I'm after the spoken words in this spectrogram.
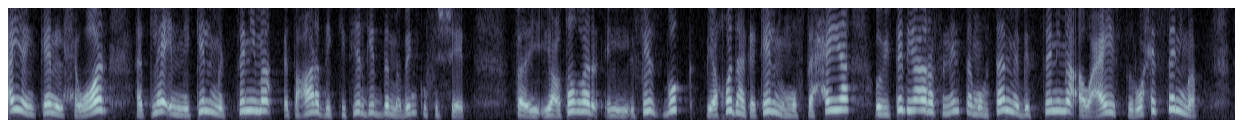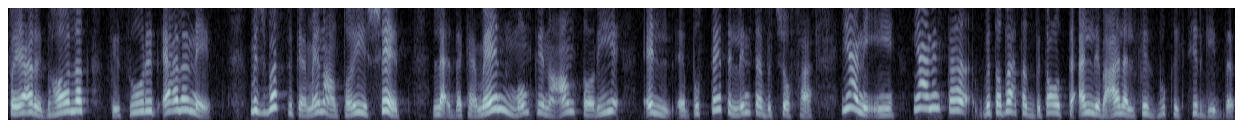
ايا كان الحوار هتلاقي إن كلمة سينما اتعرضت كتير جدا ما بينكم في الشات. فيعتبر الفيسبوك بياخدها ككلمة مفتاحية وبيبتدي يعرف إن أنت مهتم بالسينما أو عايز تروح السينما فيعرضها لك في صورة إعلانات. مش بس كمان عن طريق الشات لا ده كمان ممكن عن طريق البوستات اللي أنت بتشوفها. يعني إيه؟ يعني أنت بطبيعتك بتقعد تقلب على الفيسبوك كتير جدا.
